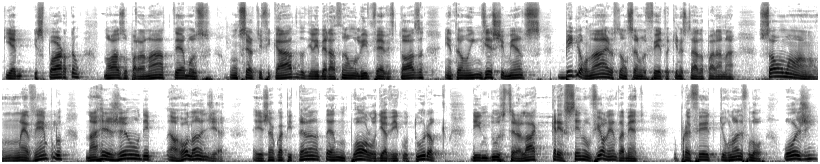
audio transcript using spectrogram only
que exportam, nós, o Paraná, temos um certificado de liberação livre febre aftosa, então investimentos bilionários estão sendo feitos aqui no estado do Paraná. Só uma, um exemplo, na região de Rolândia, Jaguapitã tem um polo de avicultura, de indústria lá, crescendo violentamente. O prefeito de Rolândia falou, hoje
